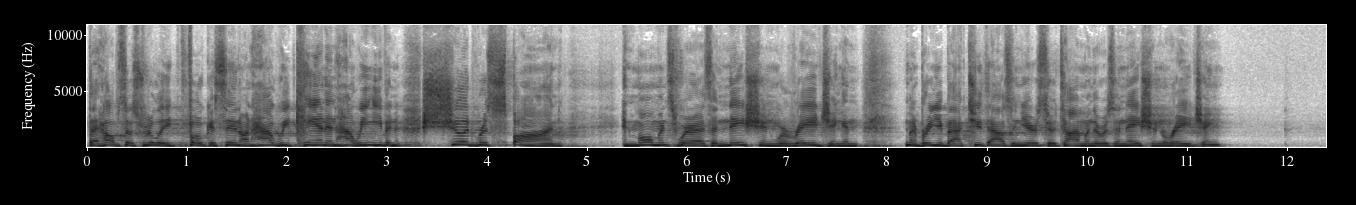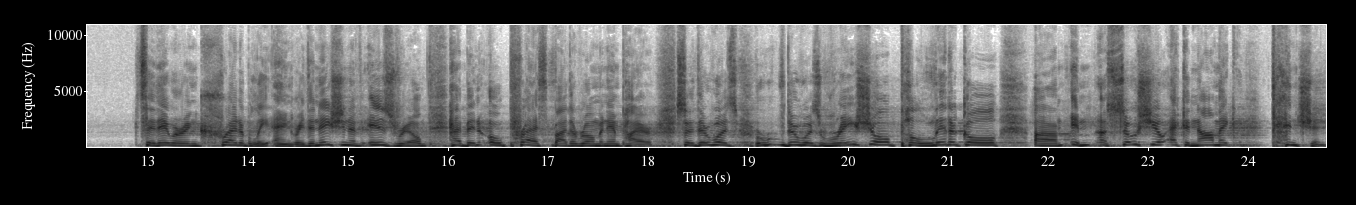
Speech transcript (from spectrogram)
that helps us really focus in on how we can and how we even should respond in moments where, as a nation, we're raging. And I'm going to bring you back 2,000 years to a time when there was a nation raging. Say they were incredibly angry. The nation of Israel had been oppressed by the Roman Empire. So there was, there was racial, political, um, socioeconomic tension.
